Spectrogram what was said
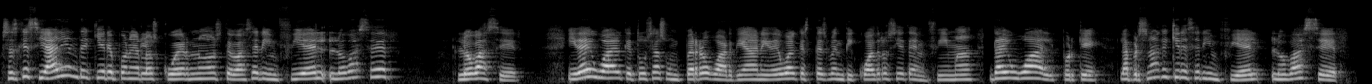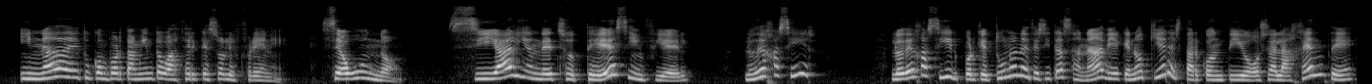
O sea, es que si alguien te quiere poner los cuernos, te va a ser infiel, lo va a ser. Lo va a ser. Y da igual que tú seas un perro guardián y da igual que estés 24/7 encima, da igual, porque la persona que quiere ser infiel lo va a ser. Y nada de tu comportamiento va a hacer que eso le frene. Segundo, si alguien de hecho te es infiel, lo dejas ir. Lo dejas ir porque tú no necesitas a nadie que no quiere estar contigo. O sea, la gente,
